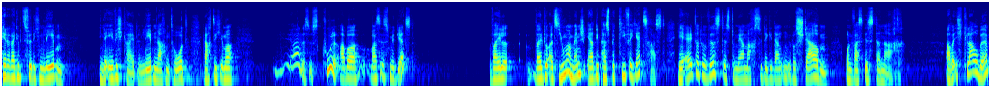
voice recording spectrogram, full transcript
Peter, da gibt es für dich ein Leben in der Ewigkeit, ein Leben nach dem Tod. Dachte ich immer, ja, das ist cool, aber was ist mit jetzt? Weil, weil du als junger Mensch eher die Perspektive jetzt hast. Je älter du wirst, desto mehr machst du dir Gedanken übers Sterben und was ist danach. Aber ich glaube,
